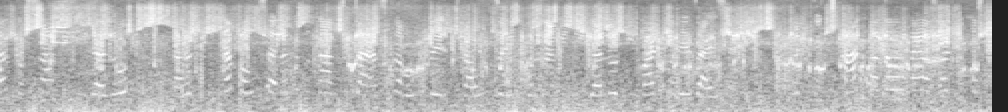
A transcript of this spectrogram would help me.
पाऊस गेला आम्ही निघालो कारण पुन्हा पाऊस आला तर पुन्हा आमची जायचं राहून जाईल राहून जाईल म्हणून आम्ही निघालो डिमार्टमध्ये जायसाठी पण खूप छान वातावरण आहे असं वाटतं मस्त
